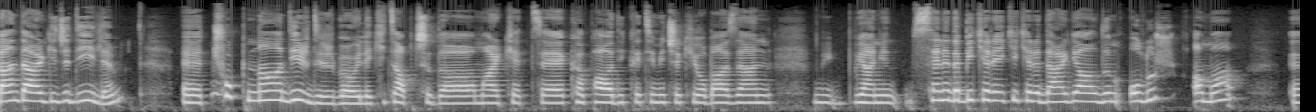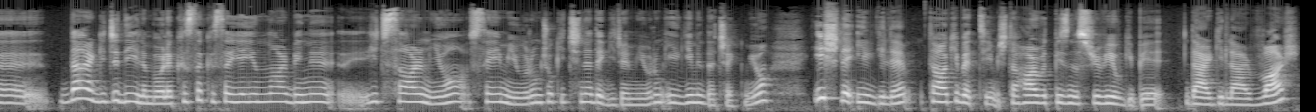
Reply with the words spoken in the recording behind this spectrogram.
Ben dergici değilim. Ee, çok nadirdir böyle kitapçıda, markette kapağı dikkatimi çekiyor bazen. Yani senede bir kere iki kere dergi aldığım olur ama e, dergici değilim böyle kısa kısa yayınlar beni e, hiç sarmıyor, sevmiyorum, çok içine de giremiyorum, ilgimi de çekmiyor. İşle ilgili takip ettiğim işte Harvard Business Review gibi dergiler var.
